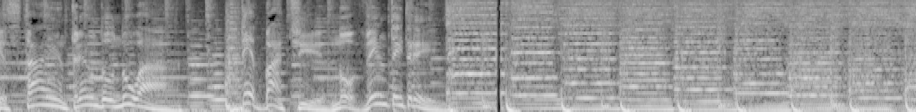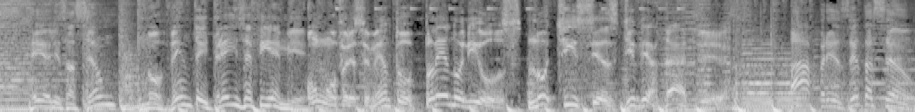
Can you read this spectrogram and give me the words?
está entrando no ar. Debate 93. Realização 93 FM. Um oferecimento Pleno News. Notícias de verdade. Apresentação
